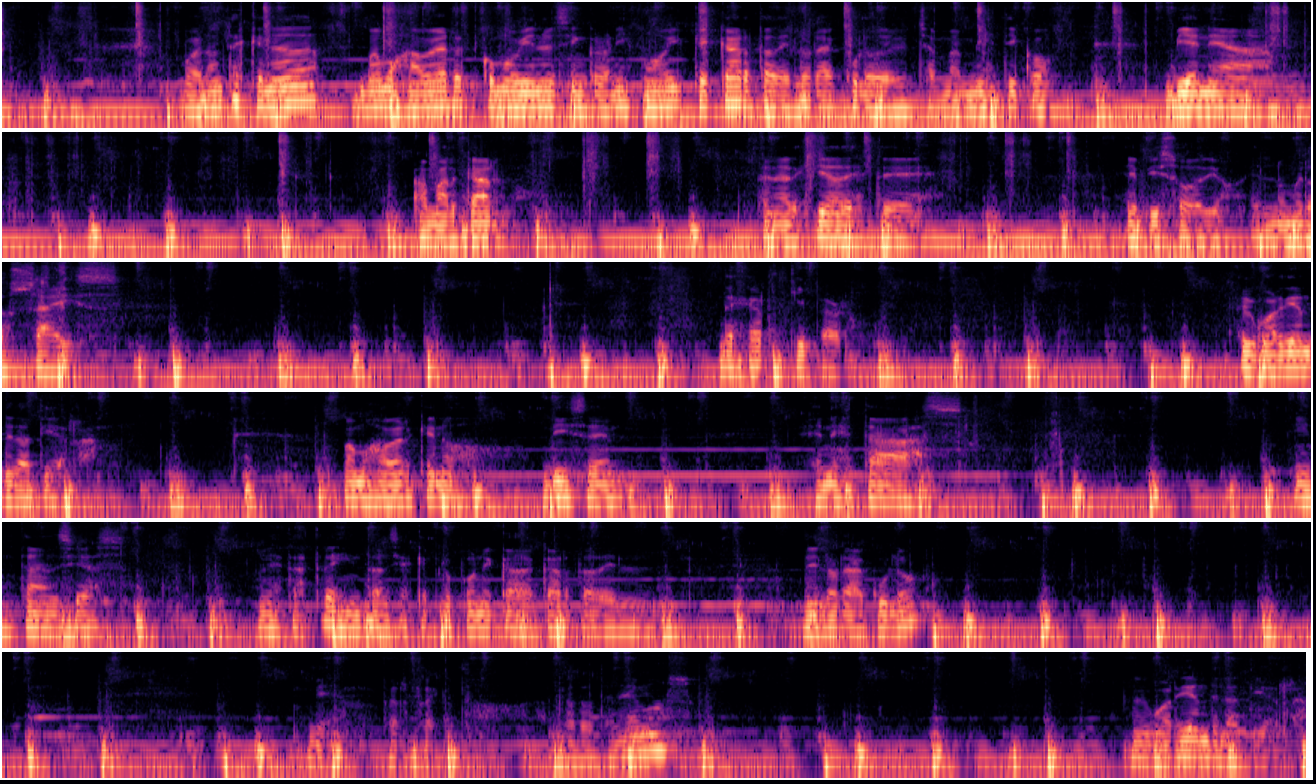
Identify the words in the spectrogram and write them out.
Bueno, antes que nada vamos a ver cómo viene el sincronismo hoy, qué carta del oráculo del chamán místico viene a, a marcar la energía de este episodio, el número 6. The Keeper el guardián de la tierra. Vamos a ver qué nos dice en estas instancias, en estas tres instancias que propone cada carta del, del oráculo. Bien, perfecto. Acá lo tenemos. El guardián de la tierra.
